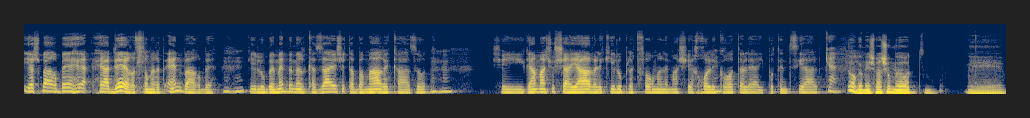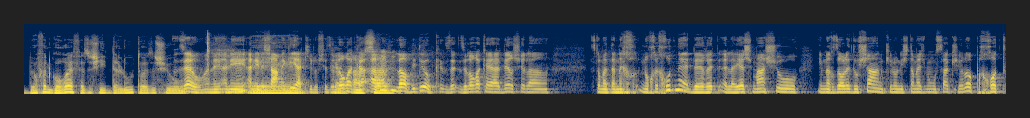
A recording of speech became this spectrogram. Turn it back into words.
יש בה הרבה היעדר, זאת אומרת, אין בה הרבה. Mm-hmm. כאילו, באמת במרכזה יש את הבמה הריקה הזאת, mm-hmm. שהיא גם משהו שהיה, אבל היא כאילו פלטפורמה למה שיכול mm-hmm. לקרות עליה, היא פוטנציאל. כן. לא, גם יש משהו מאוד, אה, באופן גורף, איזושהי דלות או איזשהו... זהו, אני, אני, אני לשם מגיע, כאילו, שזה כן. לא רק... 아, ה... לא, בדיוק, זה, זה לא רק ההיעדר של ה... זאת אומרת, הנוכחות נהדרת, אלא יש משהו, אם נחזור לדושן, כאילו נשתמש במושג שלו, פחות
